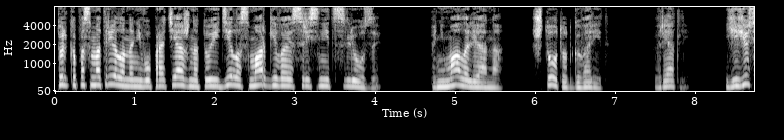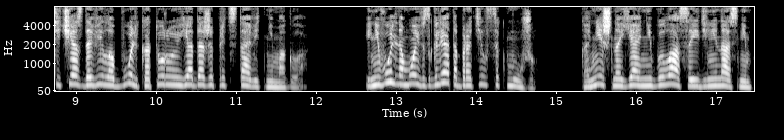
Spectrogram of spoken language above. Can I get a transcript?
только посмотрела на него протяжно, то и дело смаргивая с ресниц слезы. Понимала ли она, что тот говорит? Вряд ли. Ее сейчас давила боль, которую я даже представить не могла. И невольно мой взгляд обратился к мужу. Конечно, я не была соединена с ним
